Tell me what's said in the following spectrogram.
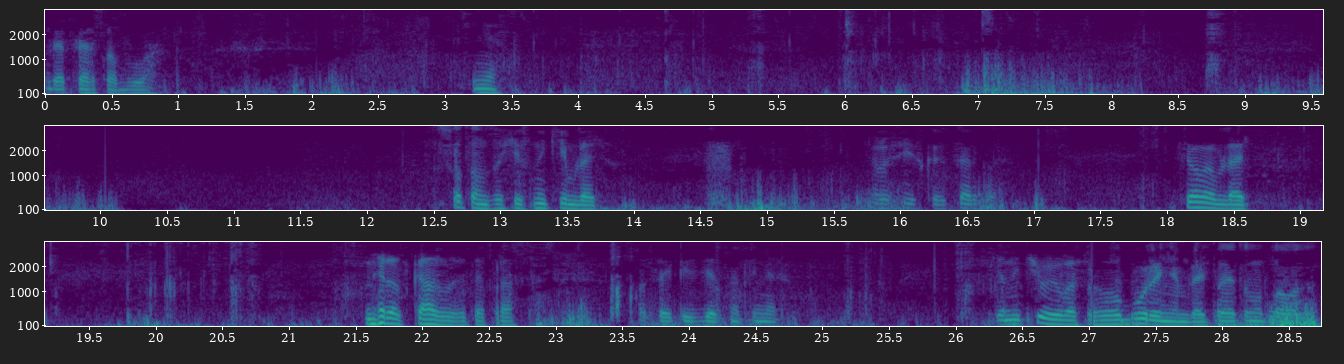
де церква була. Чи ні? Що там захисники, блядь? Російської церкви? Що ви, блядь? Не розказуєте про оцей піздець, наприклад. Я не чую вашого обурення, блядь, по этому поводу.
